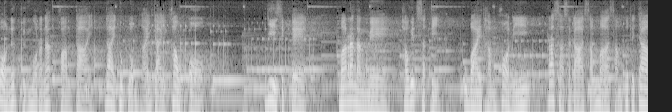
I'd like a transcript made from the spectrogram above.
ก็นึกถึงมรณะความตายได้ทุกลมหายใจเข้าออก 28. มรณงเม ภวิสติ อุบายธรรมข้อนี้ พระศาสดาสัมมาสัมพุทธเจ้า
